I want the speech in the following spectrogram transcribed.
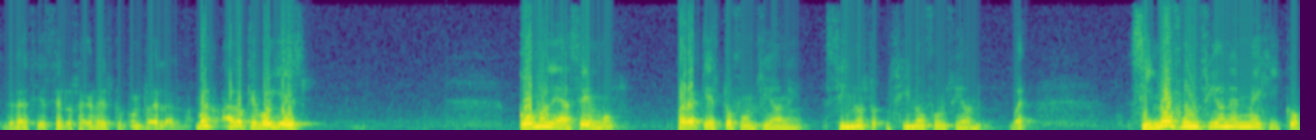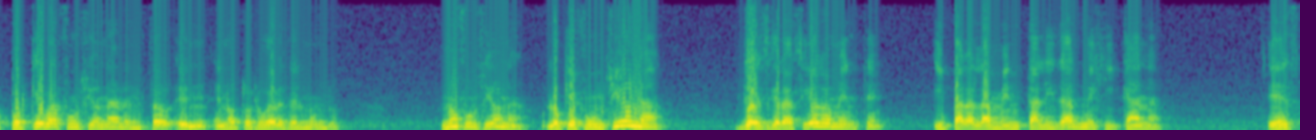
gracias, se los agradezco con todo el alma. Bueno, a lo que voy es, ¿cómo le hacemos para que esto funcione si no, si no funciona? Bueno, si no funciona en México, ¿por qué va a funcionar en, otros lugares del mundo? No funciona. Lo que funciona, desgraciadamente, y para la mentalidad mexicana, es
